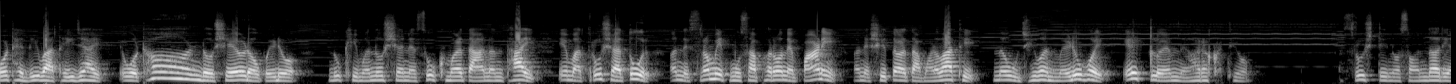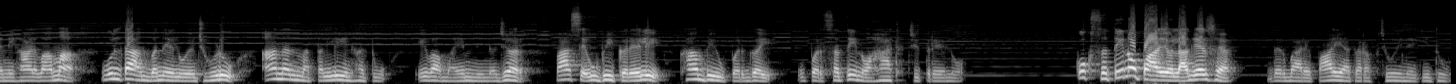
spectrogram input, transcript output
કોઠે દીવા થઈ જાય એવો ઠંડો શેવડો પડ્યો. દુઃખી મનુષ્યને સુખ મળતા આનંદ થાય એમાં તૃષાતુર અને શ્રમિત મુસાફરોને પાણી અને શીતળતા મળવાથી નવું જીવન મળ્યું હોય એટલો એમને હરખ થયો. સૃષ્ટિનો સૌંદર્ય નિહાળવામાં ગુલતાન બનેલું એ જોડું આનંદમાં તલ્લીન હતું. એવામાં એમની નજર પાસે ઊભી કરેલી ખાંભી ઉપર ગઈ, ઉપર સતીનો હાથ ચિતરેલો. કોક સતીનો પાળ્યો લાગે છે, દરબારે પાળિયા તરફ જોઈને કીધું.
